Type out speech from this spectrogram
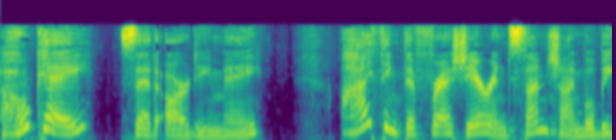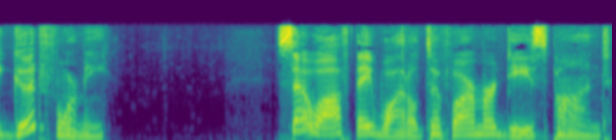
Okay, said R.D. Maye. I think the fresh air and sunshine will be good for me. So off they waddled to Farmer D's pond.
